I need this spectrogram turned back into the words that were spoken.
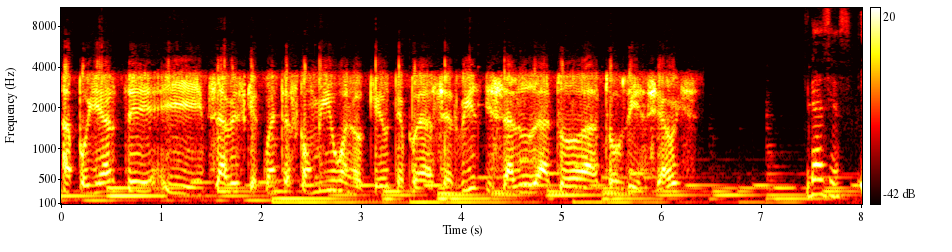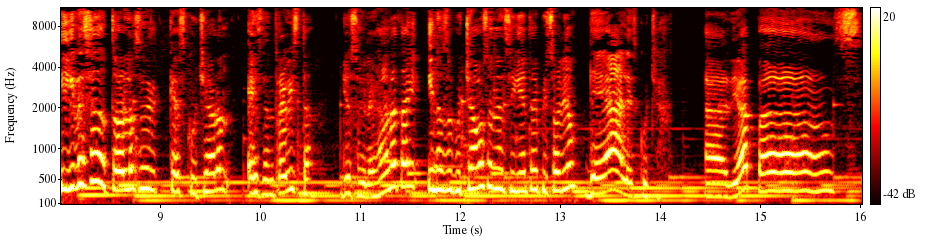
apoyarte y sabes que cuentas conmigo en lo que yo te pueda servir y saluda a toda tu audiencia hoy. Gracias. Y gracias a todos los que escucharon esta entrevista. Yo soy Alejandra Tai y nos escuchamos en el siguiente episodio de Al Escucha. Adiós.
